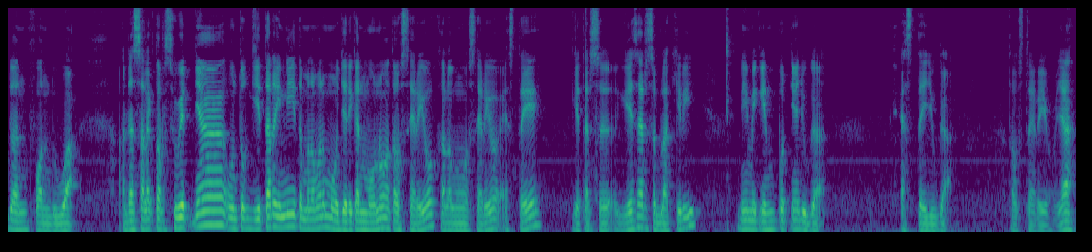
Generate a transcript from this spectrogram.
dan font 2. Ada selector switch-nya untuk gitar ini teman-teman mau jadikan mono atau stereo. Kalau mau stereo ST, gitar se geser sebelah kiri. Ini mic inputnya juga ST juga atau stereo ya.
